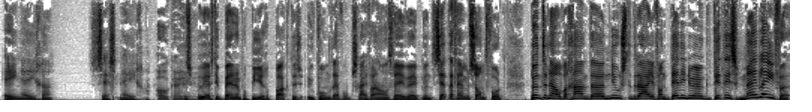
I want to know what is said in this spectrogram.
1969. Oké. Dus u heeft uw pen en papier gepakt, dus u kon het even opschrijven aan ons www.zfmzandvoort.nl. We gaan de nieuwste draaien van Danny de Munk. Dit is mijn leven.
